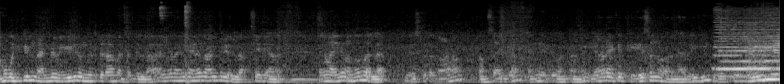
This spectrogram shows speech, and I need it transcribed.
നമുക്ക് ഒരിക്കലും നല്ല വീഡിയോ ഒന്നും തരാൻ പറ്റത്തില്ല. അല്ലെങ്കിൽ അതിന് അതിന് താല്പര്യമില്ല. ശരിയാണ്. ഞങ്ങൾ അതിന് വന്നതല്ല. ജസ്റ്റ് കാണാം സംസാരിക്കാം എന്നൊക്കെ വന്നാണ്. ഇയാളുടെയൊക്കെ കേസ് എന്ന് പറഞ്ഞാൽ ഈ മീഡിയ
